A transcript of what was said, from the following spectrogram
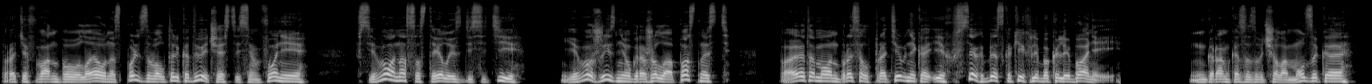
Против Ван Буэлэ он использовал только две части симфонии, всего она состояла из десяти, его жизни угрожала опасность, поэтому он бросил в противника их всех без каких-либо колебаний. Громко зазвучала музыка,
